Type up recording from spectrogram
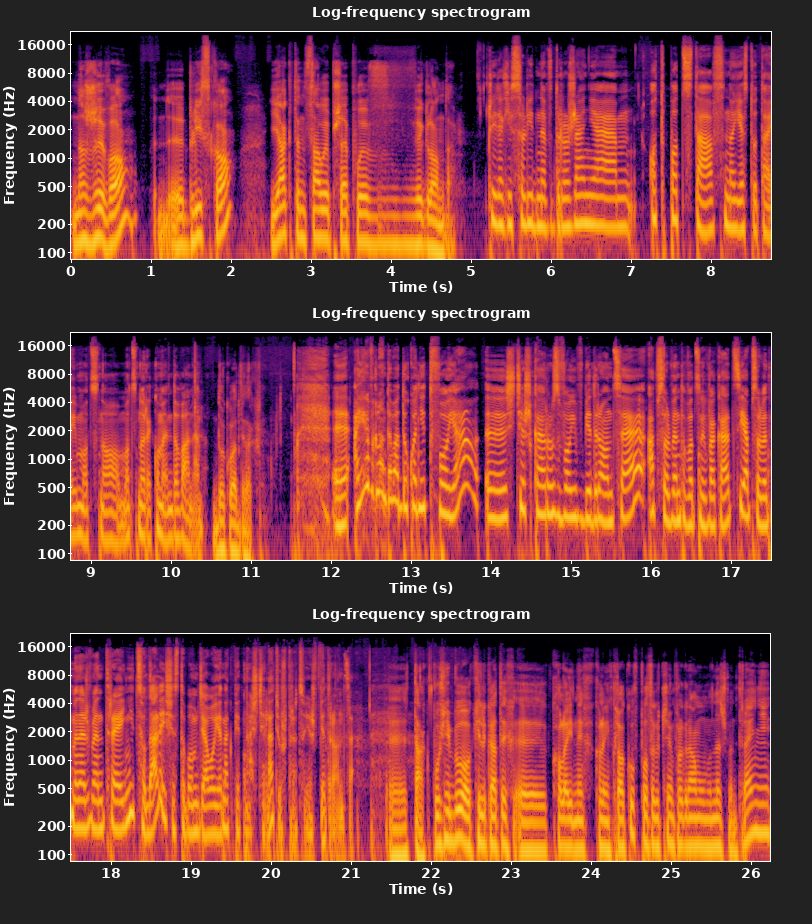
na żywo, y, blisko, jak ten cały przepływ wygląda. Czyli takie solidne wdrożenie mm, od podstaw no jest tutaj mocno, mocno rekomendowane. Dokładnie tak. E, A jak wyglądała dokładnie twoja e, ścieżka rozwoju w Biedronce? Absolwent owocnych wakacji, absolwent management trainee. Co dalej się z tobą działo? Jednak 15 lat już pracujesz w Biedronce. E, Tak, później było kilka tych kolejnych, kolejnych kroków. Po zakończeniu programu Management Trainee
